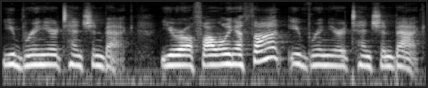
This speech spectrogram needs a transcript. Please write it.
you bring your attention back. You're following a thought, you bring your attention back.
